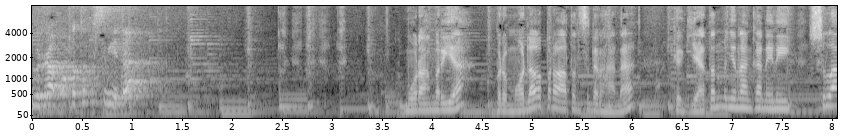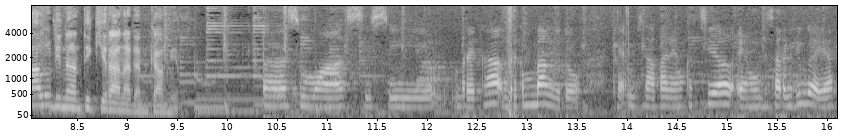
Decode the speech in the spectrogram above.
Gerak oktopus gitu. Murah meriah, bermodal peralatan sederhana, kegiatan menyenangkan ini selalu dinanti Kirana dan Kamil. Eh, semua sisi mereka berkembang gitu. Kayak misalkan yang kecil, yang besar juga ya,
